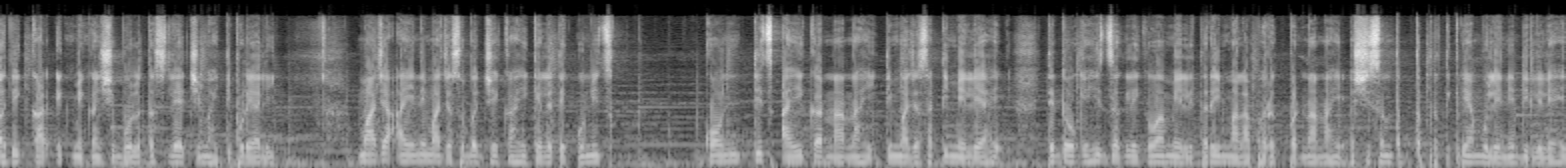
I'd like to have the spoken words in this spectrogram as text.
अधिक काळ एकमेकांशी बोलत असल्याची माहिती पुढे आली. माझ्या आईने माझ्यासोबत जे काही केलं ते कुणीच कोणतीच आई करणार नाही. ती माझ्यासाठी मेली आहे. ते दोघेही जगले किंवा मेले तरी मला फरक पडणार नाही अशी संतप्त प्रतिक्रिया मुलीने दिलेली आहे.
